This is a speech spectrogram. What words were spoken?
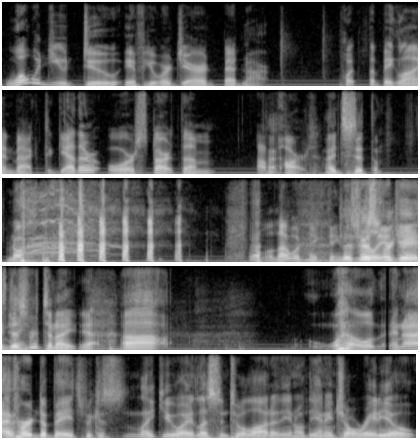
What would you do if you were Jared Bednar? Put the big line back together or start them apart? I'd sit them. No, well, that would make things just, really just for game, just for tonight. Yeah. Uh, well, and I've heard debates because, like you, I listen to a lot of you know the NHL radio,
